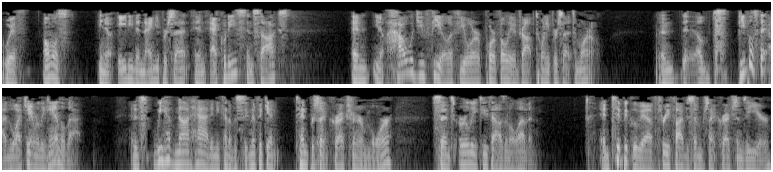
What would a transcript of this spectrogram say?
with almost, you know, 80 to 90% in equities in stocks, and you know, how would you feel if your portfolio dropped 20% tomorrow? And uh, people say, well, I can't really handle that. And it's we have not had any kind of a significant 10% correction or more since early 2011. And typically we have three, five to seven percent corrections a year.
